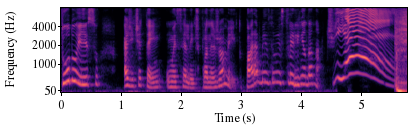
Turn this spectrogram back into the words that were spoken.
tudo isso, a gente tem um excelente planejamento. Parabéns, uma estrelinha da Nath. Yeah!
